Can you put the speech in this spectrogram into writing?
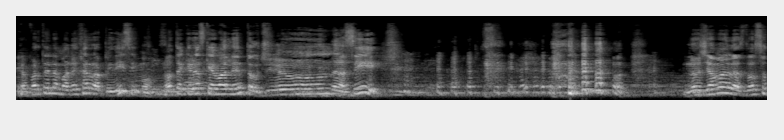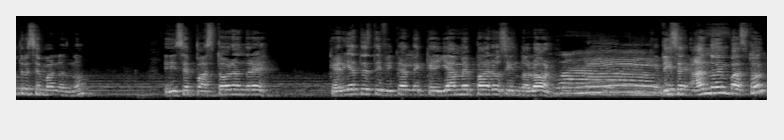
Y aparte la maneja rapidísimo. No te creas que va lento. Así. Nos llama a las dos o tres semanas, ¿no? Y dice, Pastor André, quería testificarle que ya me paro sin dolor. Wow. Dice, ando en bastón,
